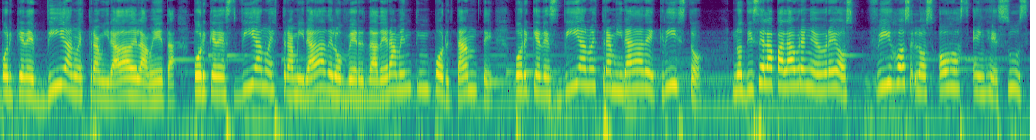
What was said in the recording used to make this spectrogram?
Porque desvía nuestra mirada de la meta, porque desvía nuestra mirada de lo verdaderamente importante, porque desvía nuestra mirada de Cristo. Nos dice la palabra en Hebreos, fijos los ojos en Jesús,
